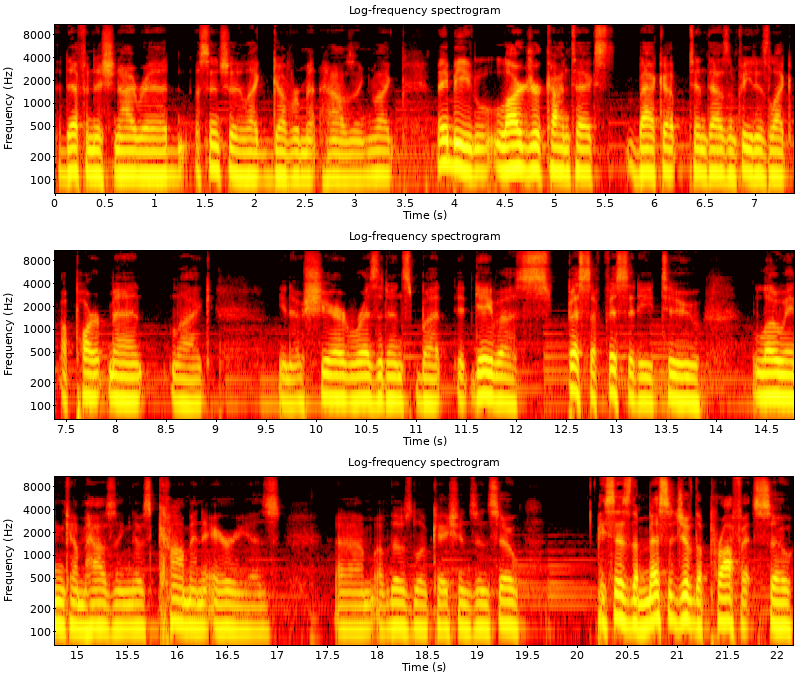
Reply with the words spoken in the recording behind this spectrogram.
the definition I read essentially like government housing like maybe larger context back up 10,000 feet is like apartment like you know shared residence but it gave a specificity to low income housing, those common areas um, of those locations. And so he says the message of the prophets. So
